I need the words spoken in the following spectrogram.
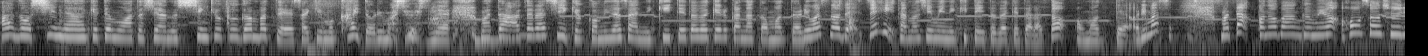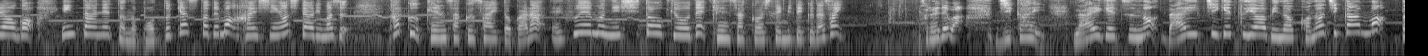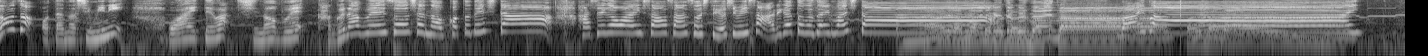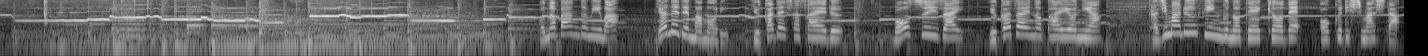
あの、新年明けても私、あの、新曲頑張って最近も書いておりましてですね、また新しい曲を皆さんに聴いていただけるかなと思っておりますので、ぜひ楽しみに来ていただけたらと思っております。また、この番組は放送終了後、インターネットのポッドキャストでも配信をしております。各検索サイトから FM 西東京で検索をしてみてください。それでは次回来月の第1月曜日のこの時間もどうぞお楽しみに。お相手は忍笛神楽部演奏者のことでした。長谷川勲さんそして吉見さんありがとうございました。はいありがとうございました。バイバイ。この番組は屋根で守り床で支える防水材床材のパイオニア田島ルーフィングの提供でお送りしました。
